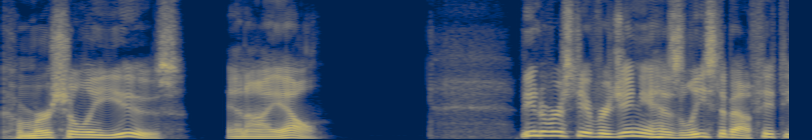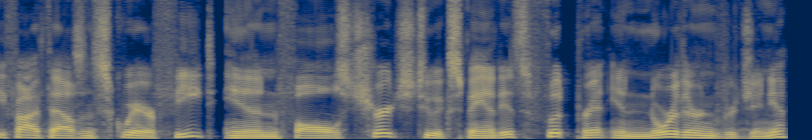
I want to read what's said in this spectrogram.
commercially use NIL. The University of Virginia has leased about 55,000 square feet in Falls Church to expand its footprint in Northern Virginia.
